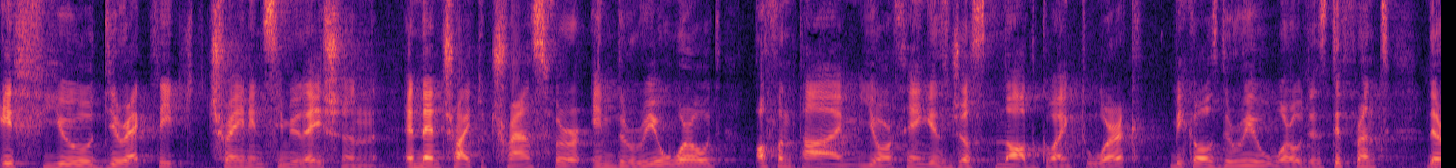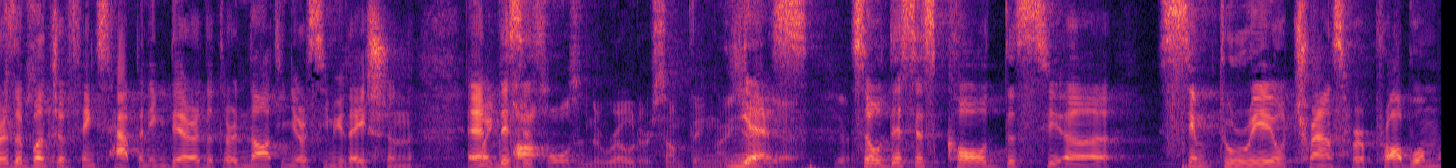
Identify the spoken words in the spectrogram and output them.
if you directly train in simulation and then try to transfer in the real world, oftentimes your thing is just not going to work because the real world is different. There's a bunch of things happening there that are not in your simulation. And like this potholes is, in the road or something. Like yes. Yeah, yeah. So this is called the uh, sim to real transfer problem.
